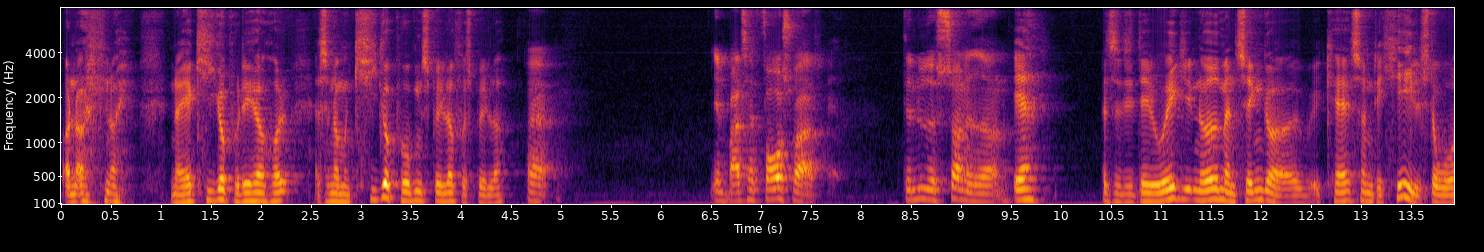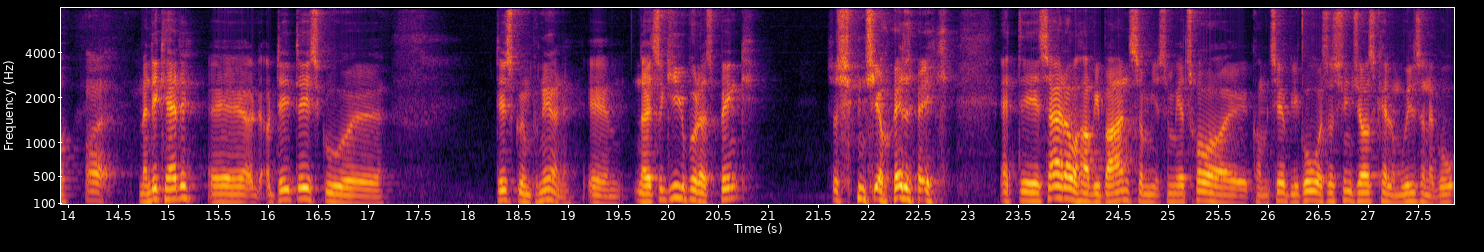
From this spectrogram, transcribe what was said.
og når, når, når jeg kigger på det her hold, altså når man kigger på dem spiller for spiller, Ja. Jamen bare tage forsvaret. Det lyder så nederen. ja, altså det, det er jo ikke noget, man tænker øh, kan sådan det helt store. Nej. Men det kan det, øh, og- og det, det, er sgu, øh, det er sgu imponerende. Øh, når jeg så kigger på deres bænk, så synes jeg jo heller ikke, at er der jo Harvey Barnes, som, som jeg tror øh, kommer til at blive god, og så synes jeg også, Callum Wilson er god.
